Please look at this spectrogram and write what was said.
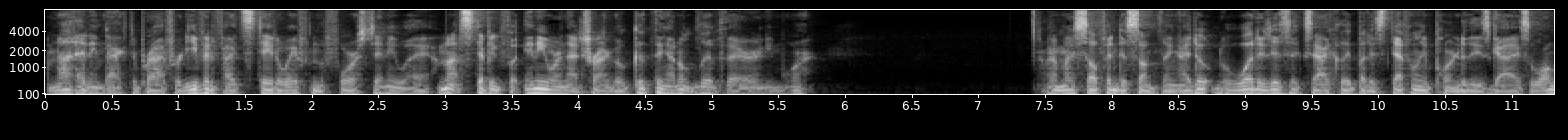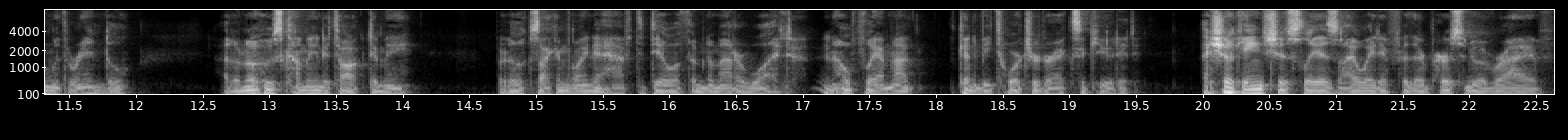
I'm not heading back to Bradford, even if I'd stayed away from the forest anyway. I'm not stepping foot anywhere in that triangle. Good thing I don't live there anymore. I got myself into something. I don't know what it is exactly, but it's definitely important to these guys, along with Randall. I don't know who's coming to talk to me, but it looks like I'm going to have to deal with them no matter what, and hopefully I'm not going to be tortured or executed. I shook anxiously as I waited for their person to arrive.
